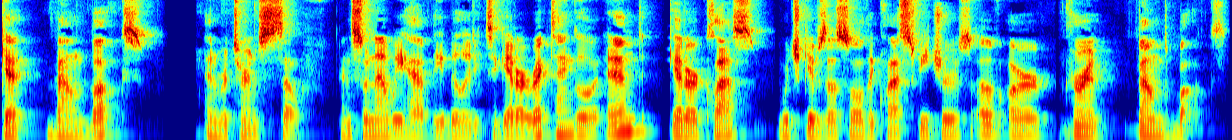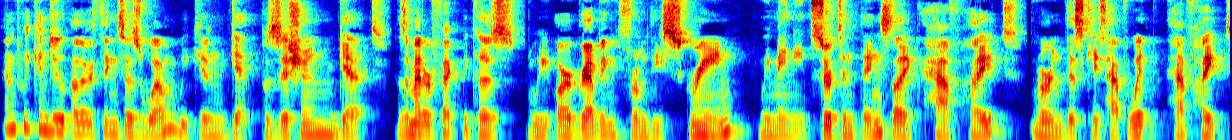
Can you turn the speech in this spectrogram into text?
get bound box and return self. And so now we have the ability to get our rectangle and get our class, which gives us all the class features of our current bound box. And we can do other things as well. We can get position, get, as a matter of fact, because we are grabbing from the screen, we may need certain things like half height, or in this case, half width, half height,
